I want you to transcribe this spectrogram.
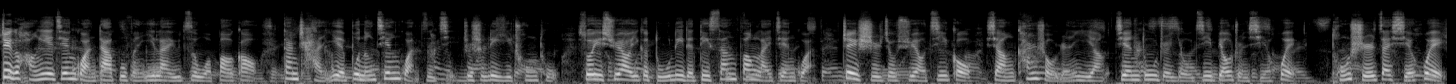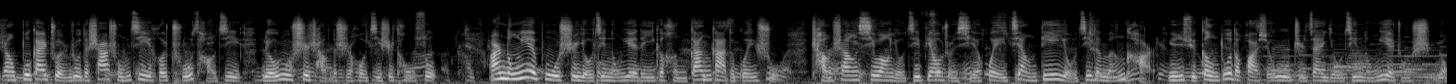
这个行业监管大部分依赖于自我报告，但产业不能监管自己，这是利益冲突，所以需要一个独立的第三方来监管。这时就需要机构像看守人一样监督着有机标准协会，同时在协会让不该准入的杀虫剂和除草剂流入市场的时候及时投诉。而农业部是有机农业的一个很尴尬的归属，厂商希望有机标准协会降低有机的门槛儿。允许更多的化学物质在有机农业中使用。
